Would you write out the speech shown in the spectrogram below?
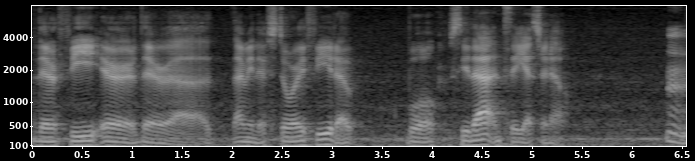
their feed or their, uh, I mean, their story feed uh, will see that and say yes or no. Hmm.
